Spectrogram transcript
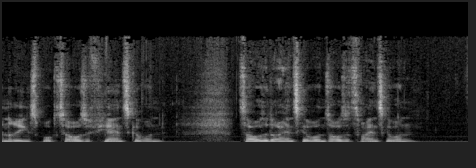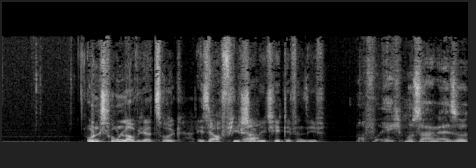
in Regensburg, zu Hause 4-1 gewonnen. Zu Hause 3-1 gewonnen, zu Hause 2-1 gewonnen. Und Schonlau wieder zurück. Ist ja auch viel Ja. Stabilität defensiv. Oh, Ich muss sagen, also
